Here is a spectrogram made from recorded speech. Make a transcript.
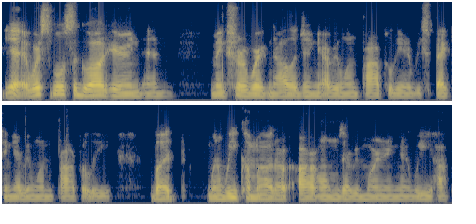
Yeah, we're supposed to go out here and, and make sure we're acknowledging everyone properly and respecting everyone properly. But when we come out our, our homes every morning and we hop,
